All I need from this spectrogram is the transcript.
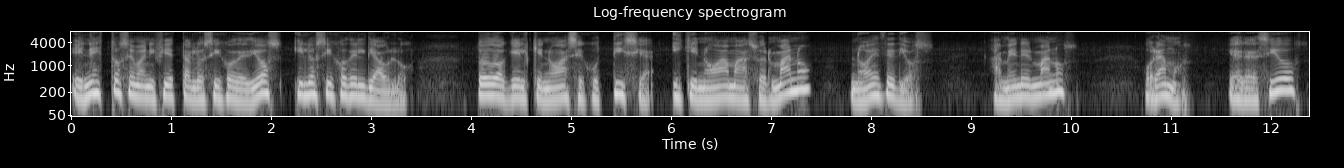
En esto se manifiestan los hijos de Dios y los hijos del diablo. Todo aquel que no hace justicia y que no ama a su hermano, no es de Dios. Amén, hermanos. Oramos y agradecidos,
